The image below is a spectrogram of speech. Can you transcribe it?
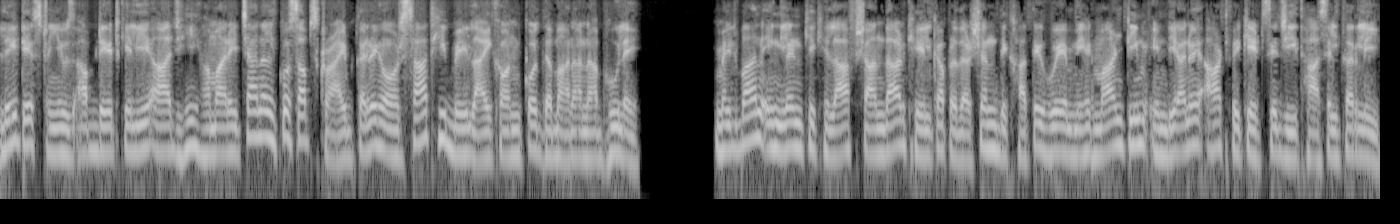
लेटेस्ट न्यूज़ अपडेट के लिए आज ही हमारे चैनल को सब्सक्राइब करें और साथ ही बेल आइकॉन को दबाना ना भूलें। मेजबान इंग्लैंड के खिलाफ शानदार खेल का प्रदर्शन दिखाते हुए मेहमान टीम इंडिया ने आठ विकेट से जीत हासिल कर ली।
